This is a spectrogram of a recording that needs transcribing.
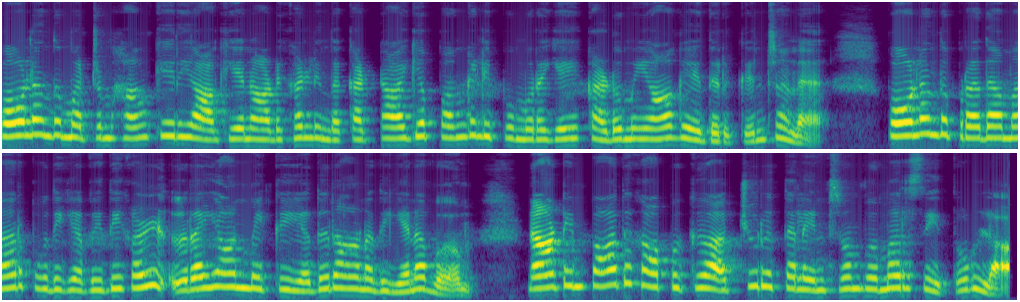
போலந்து மற்றும் ஹங்கேரி ஆகிய நாடுகள் இந்த கட்டாய பங்களிப்பு முறையை கடுமையாக எதிர்க்கின்றன. போலந்து பிரதமர் புதிய விதிகள் இறையாண்மைக்கு எதிரானது எனவும் நாட்டின் பாதுகாப்புக்கு அச்சுறுத்தல் என்றும் விமர்சித்துள்ளார்.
